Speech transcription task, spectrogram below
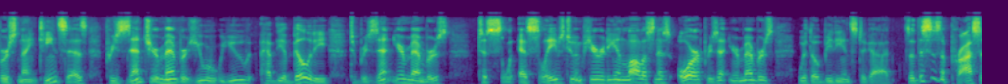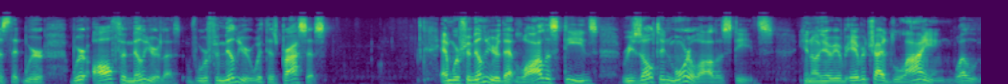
verse 19 says. Present your members. You you have the ability to present your members to sl- as slaves to impurity and lawlessness, or present your members with obedience to God. So this is a process that we're we're all familiar. We're familiar with this process. And we're familiar that lawless deeds result in more lawless deeds. You know, you ever, ever tried lying? Well,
